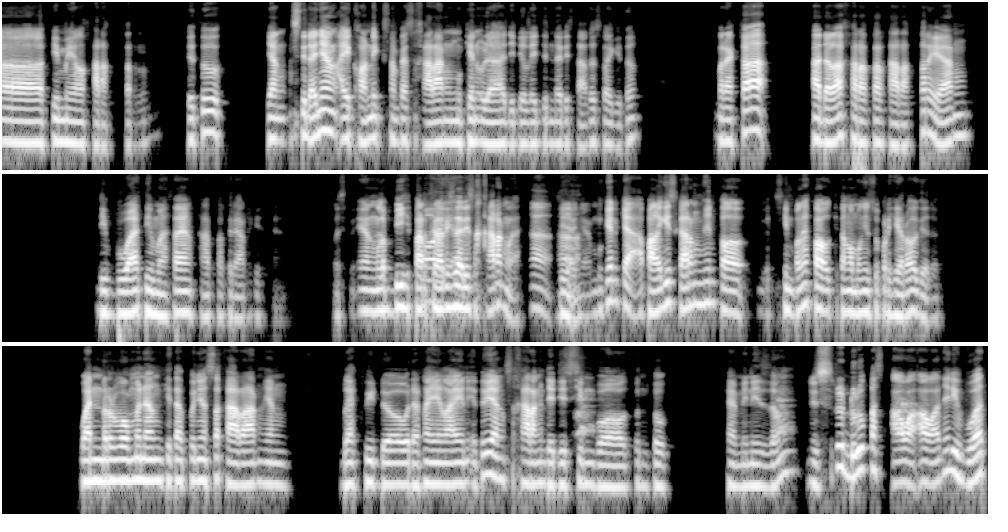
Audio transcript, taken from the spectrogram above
eh, female karakter itu yang setidaknya yang ikonik sampai sekarang mungkin udah jadi legendary status lah gitu. Mereka adalah karakter-karakter yang dibuat di masa yang sangat patriarkis kan. Maksudnya yang lebih patriarkis iya. dari sekarang lah Ah, ah. setidaknya. Mungkin kayak apalagi sekarang mungkin kalau simpelnya kalau kita ngomongin superhero gitu. Wonder Woman yang kita punya sekarang yang Black Widow dan lain-lain itu yang sekarang jadi simbol untuk feminism justru dulu pas awal-awalnya dibuat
